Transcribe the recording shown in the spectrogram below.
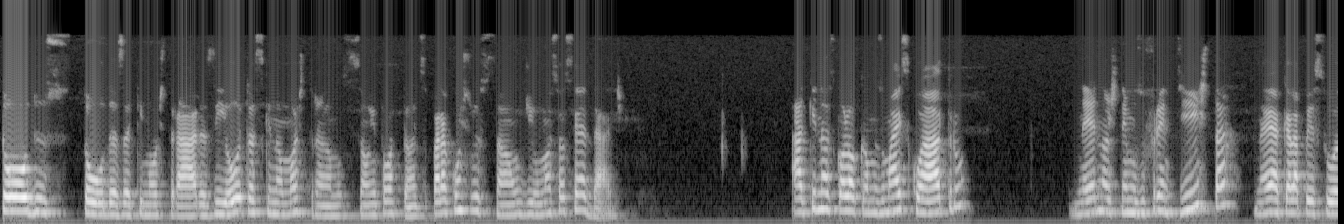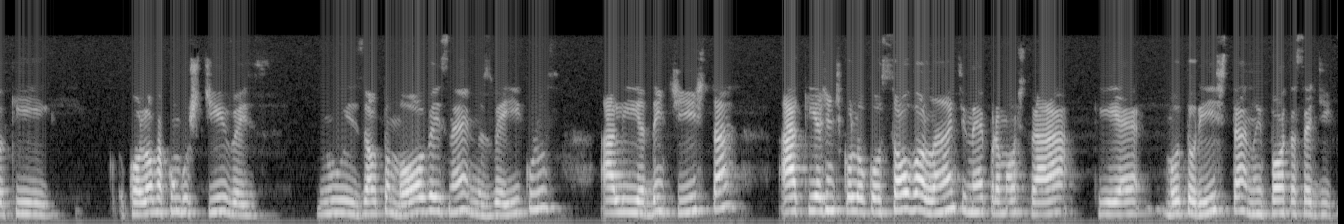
Todos, todas aqui mostradas e outras que não mostramos são importantes para a construção de uma sociedade. Aqui nós colocamos mais quatro, né? Nós temos o frentista, né? Aquela pessoa que coloca combustíveis nos automóveis, né, nos veículos. Ali é dentista. Aqui a gente colocou só o volante, né, para mostrar que é motorista, não importa se é de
